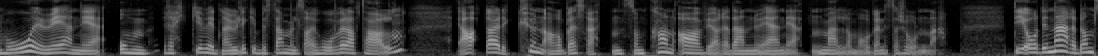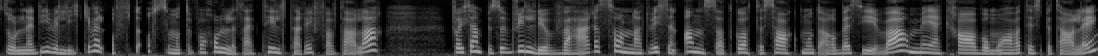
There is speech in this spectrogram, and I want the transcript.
NHO er uenige om rekkevidden av ulike bestemmelser i hovedavtalen, ja, da er det kun arbeidsretten som kan avgjøre den uenigheten mellom organisasjonene. De ordinære domstolene de vil likevel ofte også måtte forholde seg til tariffavtaler, eksempel så vil det jo være sånn at hvis en ansatt går til sak mot arbeidsgiver med krav om overtidsbetaling,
